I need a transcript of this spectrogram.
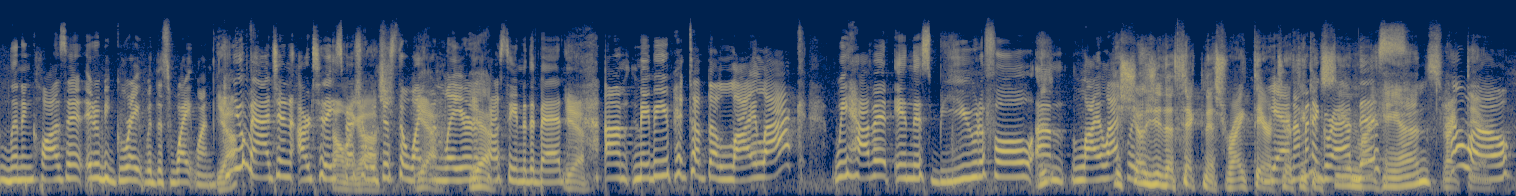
linen closet, it would be great with this white one. Yeah. Can you imagine our today's Oh special with just the white Yeah. one layered Yeah. across the end of the bed? Yeah. Um, maybe you picked up the lilac. We have it in this beautiful um, lilac. This shows you the thickness right there. Yeah, too. and if I'm you gonna can grab this. my hands right Hello. there.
